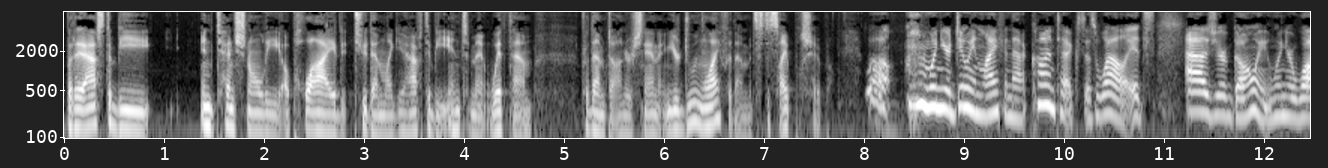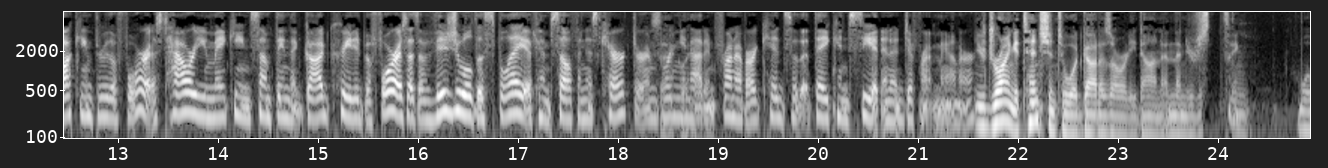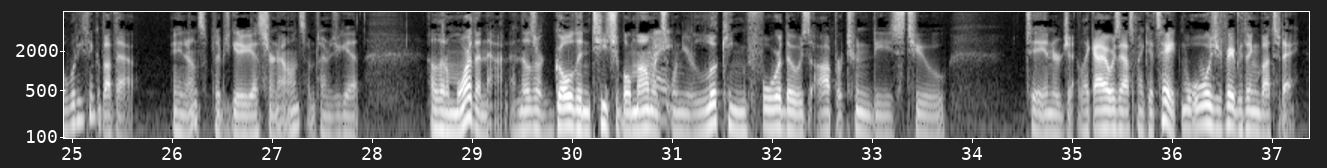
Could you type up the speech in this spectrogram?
but it has to be intentionally applied to them. Like you have to be intimate with them for them to understand it. And you're doing life with them. It's discipleship. Well, when you're doing life in that context as well, it's as you're going, when you're walking through the forest, how are you making something that God created before us as a visual display of Himself and His character and bringing that in front of our kids so that they can see it in a different manner? You're drawing attention to what God has already done, and then you're just saying, "Well, what do you think about that?" You know, sometimes you get a yes or no, and sometimes you get a little more than that. And those are golden teachable moments Right. when you're looking for those opportunities to to interject. Like I always ask my kids, "Hey, what was your favorite thing about today?"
